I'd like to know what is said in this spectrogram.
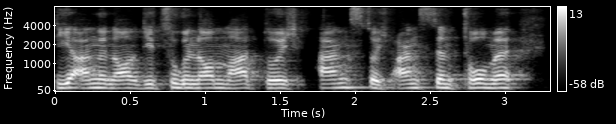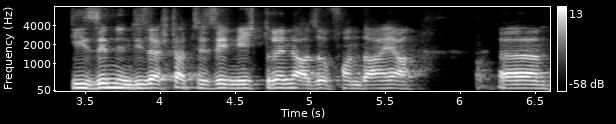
die, angenommen, die zugenommen hat durch Angst, durch Angstsymptome. Die sind in dieser Statistik nicht drin. Also von daher äh,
